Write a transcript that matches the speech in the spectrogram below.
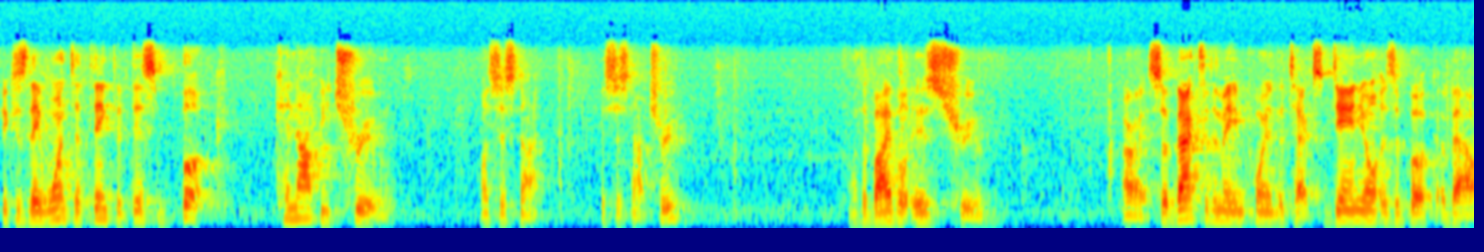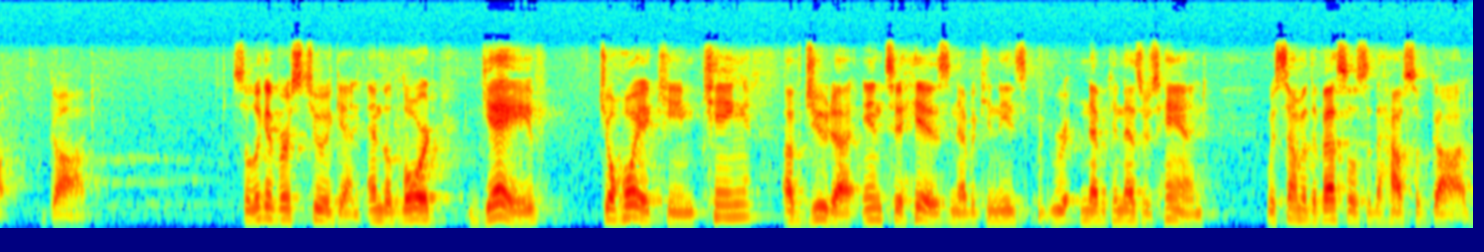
because they want to think that this book cannot be true. Well, it's just not. It's just not true. Well, the Bible is true. All right, so back to the main point of the text. Daniel is a book about God. So look at verse 2 again. And the Lord gave Jehoiakim, king of Judah, into his, Nebuchadnezzar's hand, with some of the vessels of the house of God.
